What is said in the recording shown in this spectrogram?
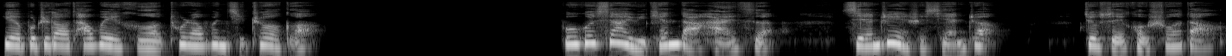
也不知道他为何突然问起这个。不过下雨天打孩子，闲着也是闲着，就随口说道：“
